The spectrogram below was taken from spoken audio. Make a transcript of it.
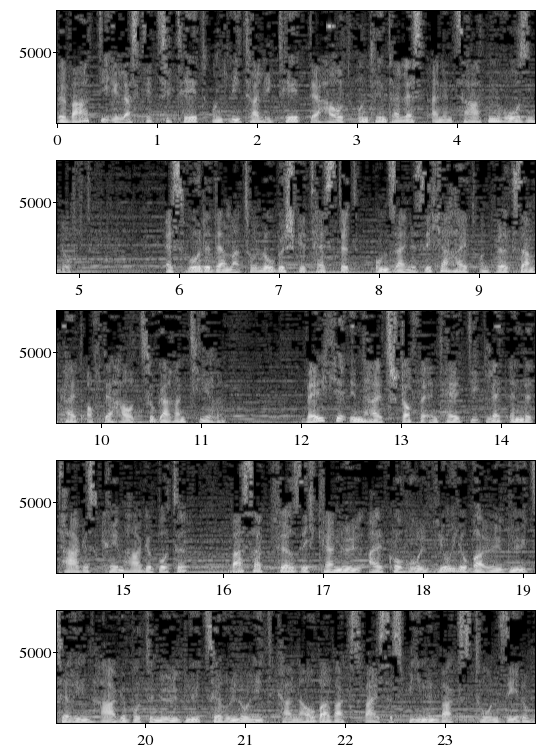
Bewahrt die Elastizität und Vitalität der Haut und hinterlässt einen zarten Rosenduft. Es wurde dermatologisch getestet, um seine Sicherheit und Wirksamkeit auf der Haut zu garantieren. Welche Inhaltsstoffe enthält die glättende Tagescreme Hagebutte? Wasser, Pfirsichkernöl, Alkohol, Jojobaöl, Glycerin, Hagebuttenöl, Glycerylolit, Carnaubawachs, weißes Bienenwachs, Tonsedum,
